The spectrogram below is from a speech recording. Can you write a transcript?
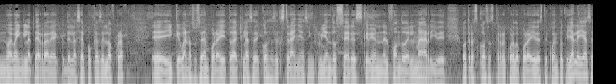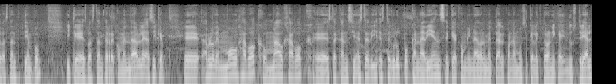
Nueva Inglaterra de las épocas de Lovecraft. Eh, y que bueno, suceden por ahí toda clase de cosas extrañas, incluyendo seres que viven en el fondo del mar y de otras cosas que recuerdo por ahí de este cuento que ya leí hace bastante tiempo y que es bastante recomendable. Así que eh, hablo de Havoc o Mal Havoc, eh, esta canción, este, este grupo canadiense que ha combinado el metal con la música electrónica industrial.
